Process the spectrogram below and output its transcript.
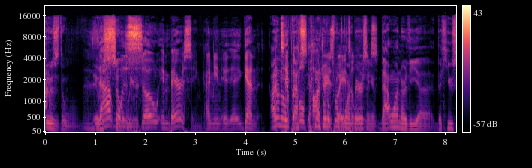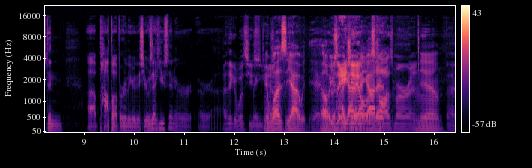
It was the it that was so was so embarrassing. I mean, it, again, I don't know typical that's, I don't know Padres which one's way more embarrassing, lose. that one or the uh, the Houston uh, pop up earlier this year. Was that Houston or or uh, I think it was Houston. Rangers. It was, yeah. with- Oh, it was yeah. I got it. I Ellis, got it. Hosmer, and Yeah. uh,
